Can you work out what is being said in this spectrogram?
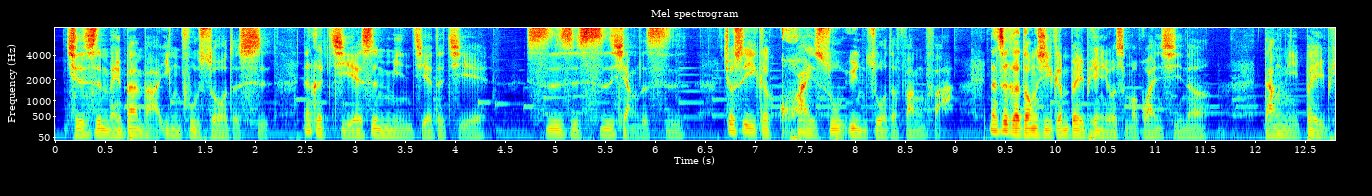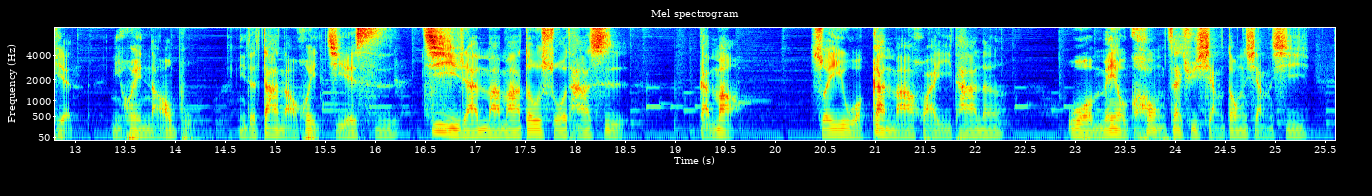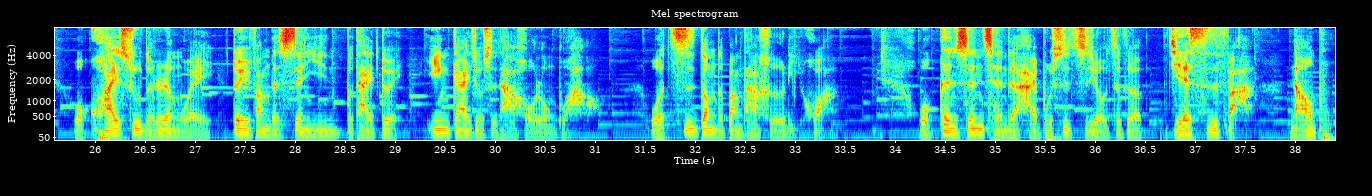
其实是没办法应付所有的事。那个节是敏捷的节，思是思想的思，就是一个快速运作的方法。那这个东西跟被骗有什么关系呢？当你被骗，你会脑补，你的大脑会结思。既然妈妈都说她是感冒，所以我干嘛怀疑她呢？我没有空再去想东想西，我快速的认为对方的声音不太对，应该就是他喉咙不好。我自动的帮他合理化。我更深层的还不是只有这个结思法脑补，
